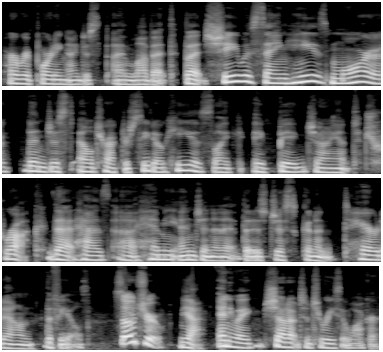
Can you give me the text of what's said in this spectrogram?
Her reporting, I just, I love it. But she was saying he's more than just El Tractorcito. He is like a big, giant truck that has a Hemi engine in it that is just going to tear down the field. So true. Yeah. Anyway, shout out to Teresa Walker.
